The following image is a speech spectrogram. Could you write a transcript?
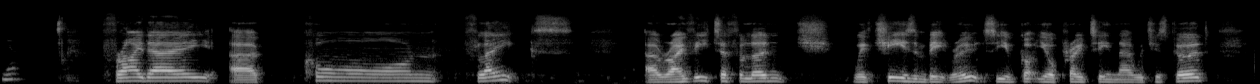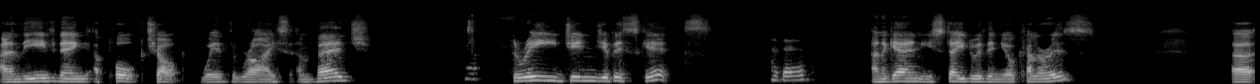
Yeah. Friday, uh, corn flakes, uh, Ryvita for lunch with cheese and beetroot. So you've got your protein there, which is good. And in the evening, a pork chop with rice and veg. Yeah. Three ginger biscuits. I did. And again, you stayed within your calories. Uh,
